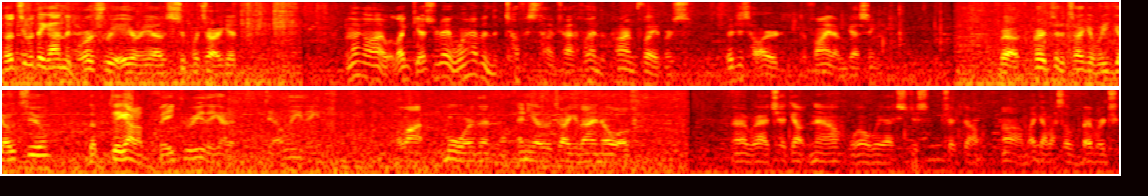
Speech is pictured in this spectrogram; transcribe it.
So let's see what they got in the grocery area of Super Target. I'm not gonna lie, like yesterday, we're having the toughest time trying to find the prime flavors. They're just hard to find, I'm guessing. Bro, compared to the Target we go to, the, they got a bakery, they got a deli, they got a lot more than any other Target I know of. Uh, we're at checkout now. Well, we actually just checked out. Um, I got myself a beverage.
